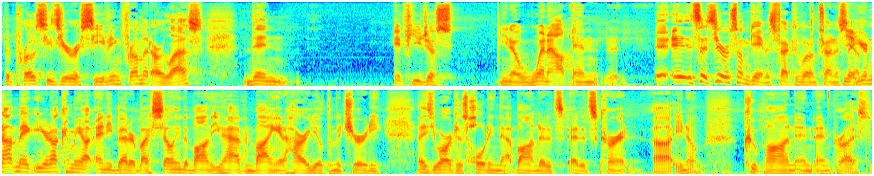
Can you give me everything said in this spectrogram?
the proceeds you're receiving from it are less than if you just you know went out and it's a zero sum game. Is effectively what I'm trying to say. Yeah. You're not making you're not coming out any better by selling the bond that you have and buying at a higher yield to maturity as you are just holding that bond at its at its current uh, you know coupon and, and price.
